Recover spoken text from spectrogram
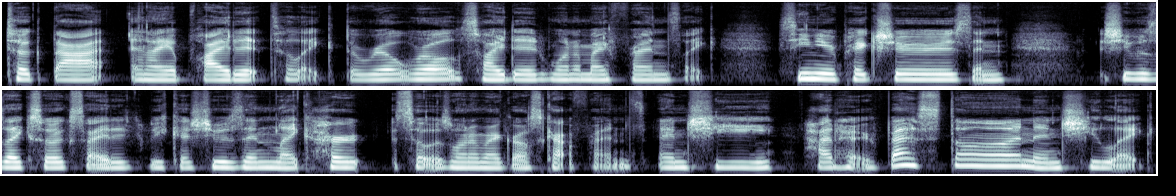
took that and I applied it to like the real world. So I did one of my friends like senior pictures and she was like so excited because she was in like her so it was one of my girl scout friends and she had her vest on and she like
